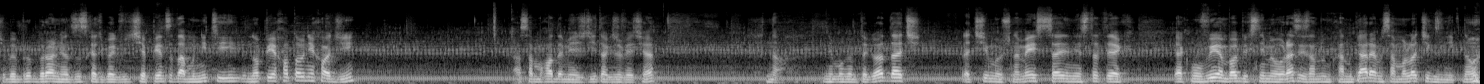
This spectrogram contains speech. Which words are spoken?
Żeby bro broń odzyskać, bo jak widzicie, 500 amunicji, no piechotą nie chodzi. A samochodem jeździ, także wiecie. No, nie mogłem tego oddać. Lecimy już na miejsce. Niestety, jak, jak mówiłem, Bobix nie miał racji, za tym hangarem samolocik zniknął.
